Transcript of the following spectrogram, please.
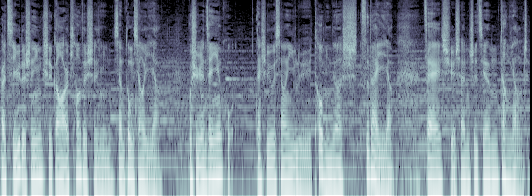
而齐豫的声音是高而飘的声音，像洞箫一样，不食人间烟火，但是又像一缕透明的丝丝带一样，在雪山之间荡漾着。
